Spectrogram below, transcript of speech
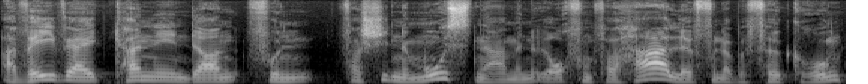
Aéiweit kann en dann vun verschiedene Moosnahmen auch vom Verhale von der Bevölkerung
